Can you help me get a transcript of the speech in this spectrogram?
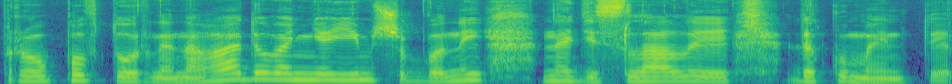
про повторне нагадування їм, щоб вони надіслали документи.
